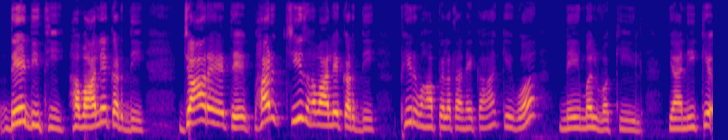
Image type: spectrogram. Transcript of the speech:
دے دی تھی، حوالے کر دی۔ جا رہے تھے، ہر چیز حوالے کر دی۔ پھر وہاں پہ اللہ تعالیٰ نے کہا کہ وہ نیم الوکیل یعنی کہ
